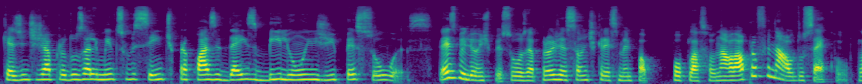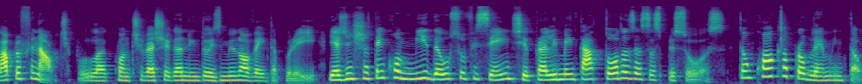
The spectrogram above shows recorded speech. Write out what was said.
que a gente já produz alimento suficiente para quase 10 bilhões de pessoas. 10 bilhões de pessoas é a projeção de crescimento populacional lá para o final do século, lá para o final, tipo lá quando estiver chegando em 2090 por aí. E a gente já tem comida o suficiente para alimentar todas essas pessoas. Então qual que é o problema então?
